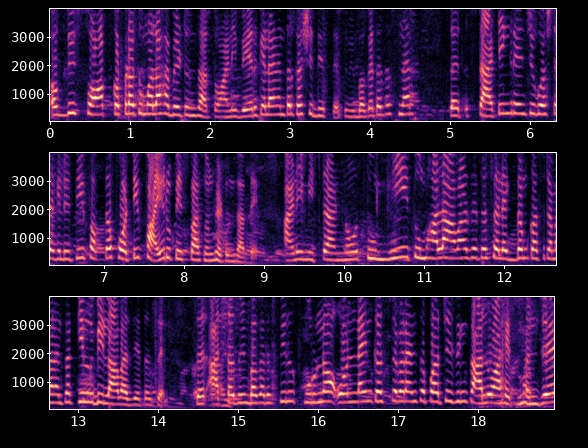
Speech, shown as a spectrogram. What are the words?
अगदी सॉफ्ट कपडा तुम्हाला हा भेटून जातो आणि वेअर केल्यानंतर कशी दिसते तुम्ही बघतच असणार. तर स्टार्टिंग रेंजची गोष्ट केली होती फक्त फोर्टी फाईव्ह रुपीजपासून भेटून जाते. आणि मित्रांनो तुम्ही तुम्हाला आवाज येत असेल एकदम कस्टमरांचा किल बिल आवाज येत असेल. तर आता तुम्ही बघत असतील पूर्ण ऑनलाईन कस्टमरांचं परचेसिंग चालू आहेत. म्हणजे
